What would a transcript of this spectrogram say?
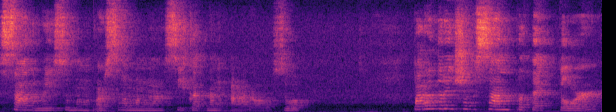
sun rays sa mga, or sa mga sikat ng araw. So, para na rin siyang sun protector.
